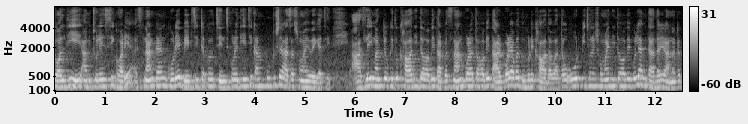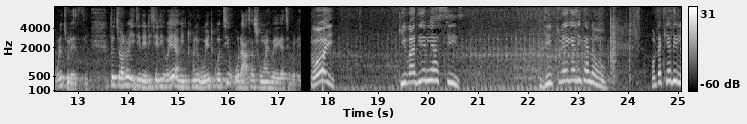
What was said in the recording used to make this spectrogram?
জল দিয়ে আমি চলে এসেছি ঘরে। স্নান টান করে বেডশিটটাকেও চেঞ্জ করে দিয়েছি কারণ কুটুসের আসার সময় হয়ে গেছে। আসলেই মাত্র ওকে তো খাওয়া দিতে হবে তারপর স্নান করাতে হবে তারপরে আবার দুপুরে খাওয়া দাওয়া। তাও ওর পিছনে সময় দিতে হবে বলে আমি তাড়াতাড়ি রান্নাটা করে চলে এসেছি। তো চলো এই যে রেডি সেডি হয়ে আমি একটুখানি ওয়েট করছি ওর আসার সময় হয়ে গেছে বলে। ওই কি বাজিয়ে নিয়ে আসছিস? গিফট পেয়ে গেলি কেন? ওটা কে দিল?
